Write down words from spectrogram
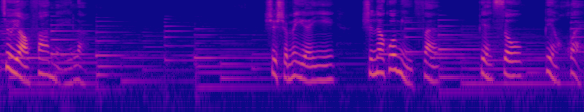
就要发霉了。是什么原因使那锅米饭变馊变坏？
